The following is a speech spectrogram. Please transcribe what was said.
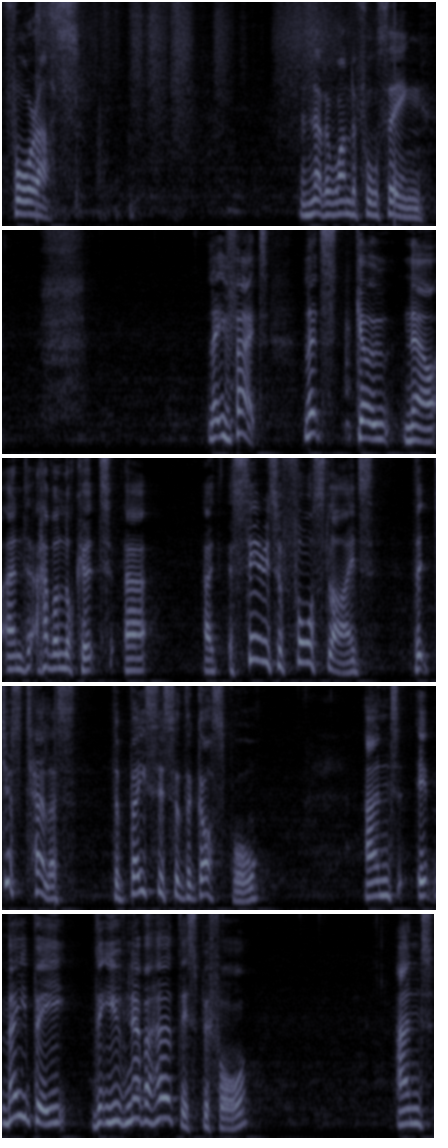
for us. Isn't that a wonderful thing? In fact, let's go now and have a look at uh, a, a series of four slides that just tell us the basis of the gospel, and it may be that you've never heard this before, and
